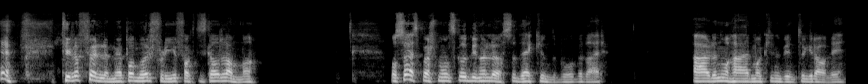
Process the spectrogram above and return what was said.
til å følge med på når flyet faktisk hadde landa. Og så er spørsmålet skal du begynne å løse det kundebehovet der. Er det noe her man kunne begynt å grave i?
